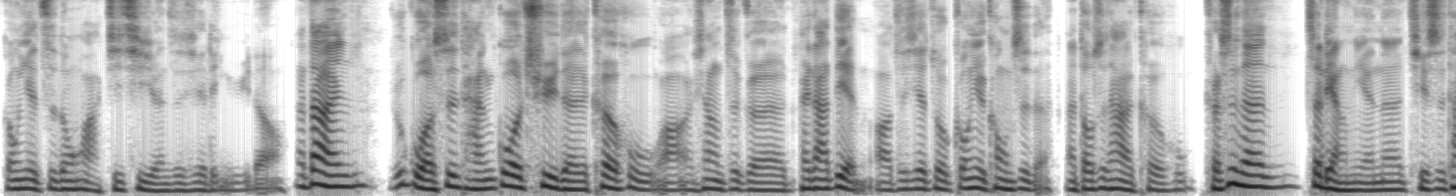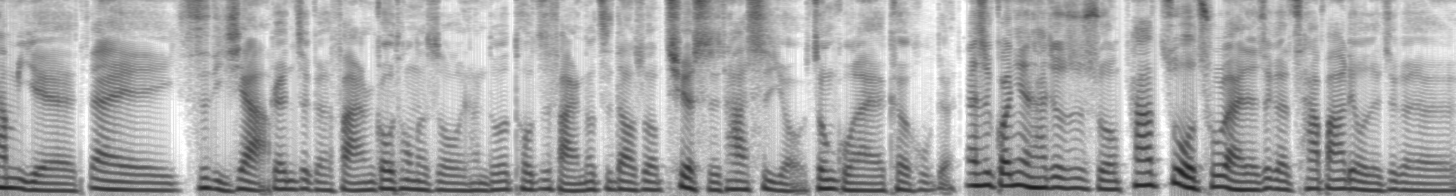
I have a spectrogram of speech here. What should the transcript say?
工业自动化、机器人这些领域的哦。那当然。如果是谈过去的客户啊，像这个开达电啊，这些做工业控制的，那都是他的客户。可是呢，这两年呢，其实他们也在私底下跟这个法人沟通的时候，很多投资法人都知道说，确实他是有中国来的客户的。但是关键他就是说，他做出来的这个叉八六的这个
